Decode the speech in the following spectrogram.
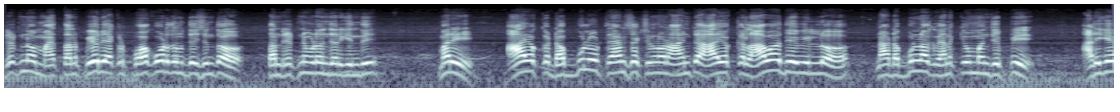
రిటర్న్ తన పేరు ఎక్కడ పోకూడదనే ఉద్దేశంతో తను రిటర్న్ ఇవ్వడం జరిగింది. మరి ఆ యొక్క డబ్బులు ట్రాన్సాక్షన్లో అంటే ఆ యొక్క లావాదేవీల్లో నా డబ్బులు నాకు వెనక్కి ఇవ్వమని చెప్పి అడిగే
